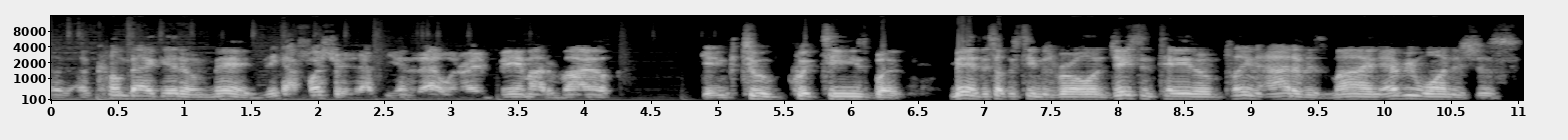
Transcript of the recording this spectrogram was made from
a, a comeback in them, man, they got frustrated at the end of that one, right? Bam Adebayo getting two quick tees, but man, the Celtics team is rolling. Jayson Tatum playing out of his mind. Everyone is just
